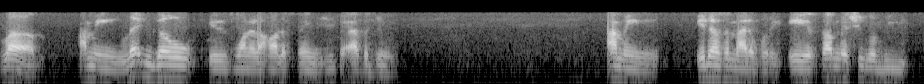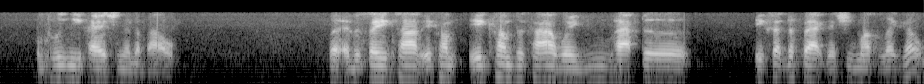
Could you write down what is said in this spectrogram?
love. I mean, letting go is one of the hardest things you can ever do. I mean, it doesn't matter what it is, something that you will be completely passionate about. But at the same time, it comes it comes a time where you have to accept the fact that you must let go.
